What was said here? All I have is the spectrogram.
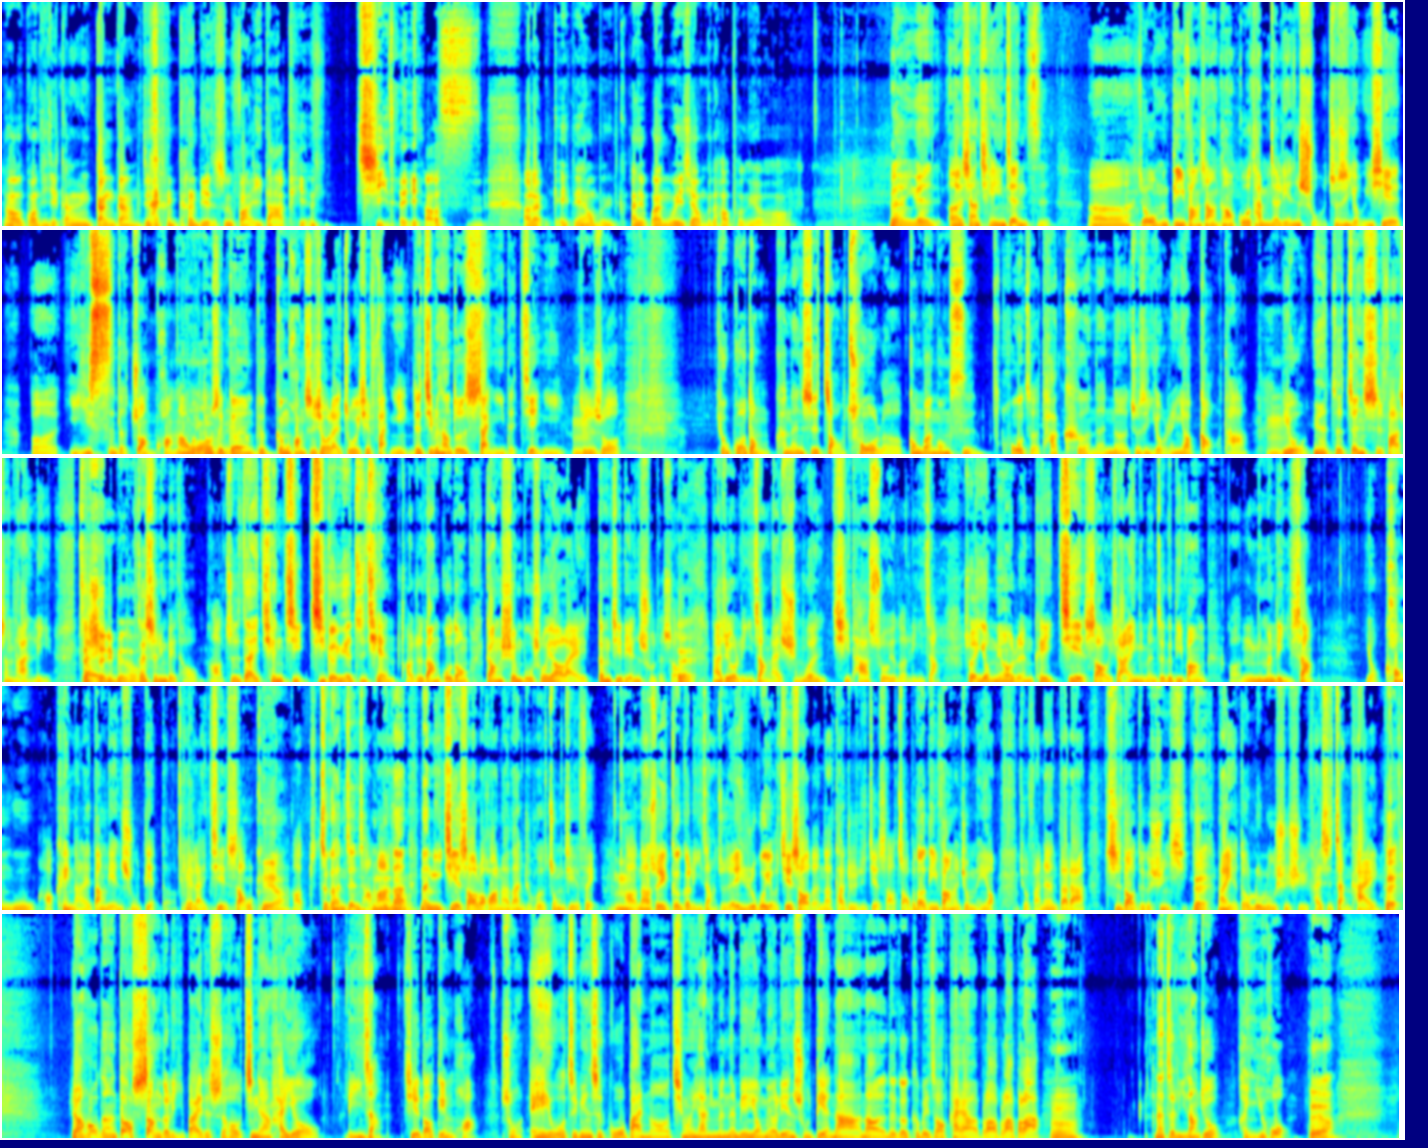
然后光晴姐刚刚刚就刚刚脸书发一大篇。气的要死。好了，哎、欸，等一下我们安安慰一下我们的好朋友哦。因为因为呃，像前一阵子。呃，就我们地方上刚好郭台铭的联署，就是有一些呃疑似的状况，那我都是跟、哦、跟跟黄世修来做一些反应，就基本上都是善意的建议，嗯、就是说。就郭董可能是找错了公关公司，或者他可能呢，就是有人要搞他。比如，因为这真实发生的案例，在士林北投，在士林北投，好，就是在前几几个月之前，啊，就当郭董刚宣布说要来登记联署的时候，那就有里长来询问其他所有的里长，所以有没有人可以介绍一下？哎，你们这个地方，呃，你们里上。有空屋，好，可以拿来当联署点的，可以来介绍。OK 啊，啊，这个很正常嘛。常那那你介绍的话，那当然就会有中介费。好，那所以各个里长就是，哎，如果有介绍的，那他就去介绍；找不到地方的就没有。就反正大家知道这个讯息，对，那也都陆陆续续开始展开。对，然后呢，到上个礼拜的时候，竟然还有里长接到电话说，哎，我这边是郭办哦，请问一下你们那边有没有联署点啊？那那个可不可以召开啊？巴拉巴拉巴拉。嗯，那这里长就很疑惑。对啊。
